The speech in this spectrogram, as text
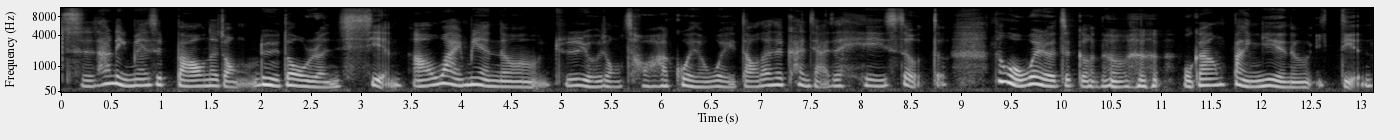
吃，它里面是包那种绿豆仁馅，然后外面呢就是有一种超阿贵的味道，但是看起来是黑色的。那我为了这个呢，我刚刚半夜呢一点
